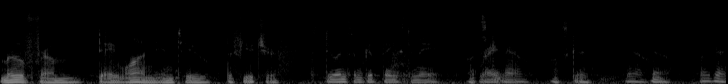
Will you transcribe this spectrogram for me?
move from day one into the future. It's doing some good things to me That's right good. now. That's good. Yeah. Yeah. Okay.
